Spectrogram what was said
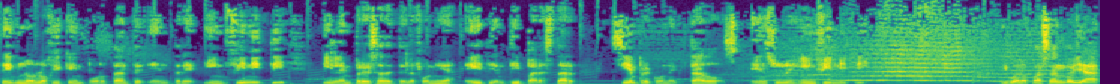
tecnológica importante entre Infinity y la empresa de telefonía ATT para estar siempre conectados en su Infinity. Y bueno, pasando ya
